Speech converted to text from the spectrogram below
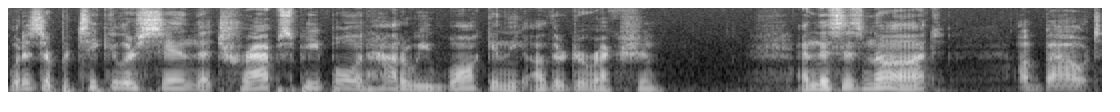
what is a particular sin that traps people and how do we walk in the other direction. And this is not about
